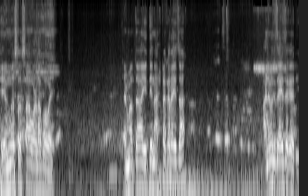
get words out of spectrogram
फेमस असा वडापाव आहे. त्यामुळे आता इथे नाश्ता करायचा आणि मग जायचं घरी.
